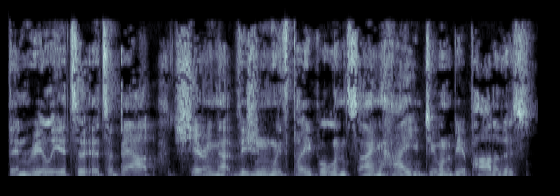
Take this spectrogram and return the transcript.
then really it's a, it's about sharing that vision with people and saying, Hey, do you want to be a part of this?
